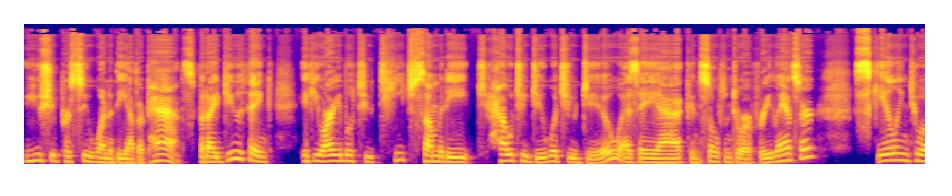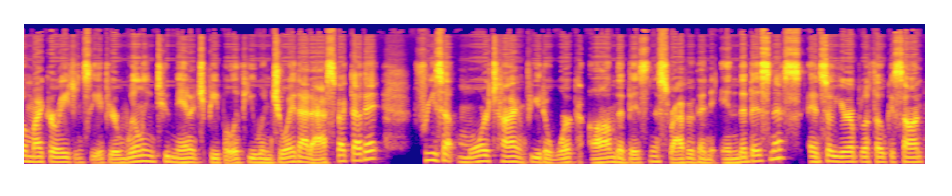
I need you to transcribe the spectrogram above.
you should pursue one of the other paths. But I do think if you are able to teach somebody how to do what you do as a uh, consultant or a freelancer, scaling to a micro agency, if you're willing to manage people, if you enjoy that aspect of it, frees up more time for you to work on the business rather than in the business. And so you're able to focus on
